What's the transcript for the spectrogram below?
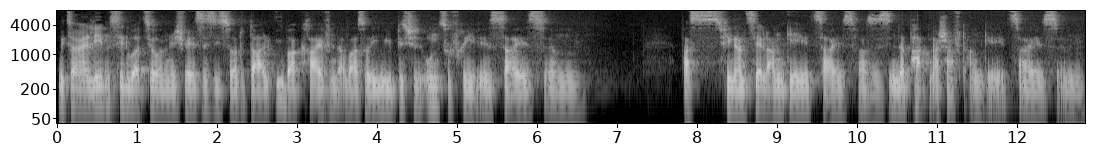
mit seiner Lebenssituation, ich weiß, es ist so total übergreifend, aber so irgendwie ein bisschen unzufrieden ist, sei es ähm, was finanziell angeht, sei es was es in der Partnerschaft angeht, sei es ähm,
